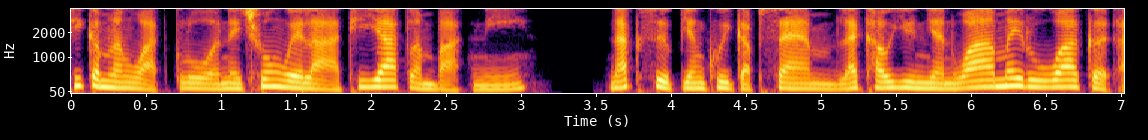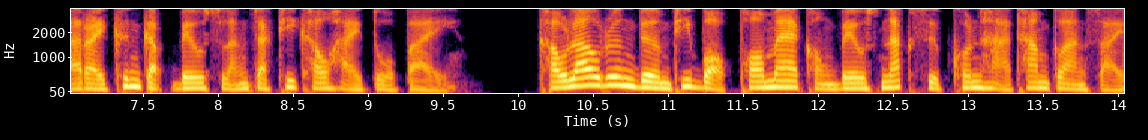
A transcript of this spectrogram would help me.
ที่กำลังหวาดกลัวในช่วงเวลาที่ยากลำบากนี้ นักสืบยังคุยกับแซม และเขายืนยันว่าไม่รู้ว่าเกิดอะไรขึ้นกับเบลส์หลังจากที่เขาหายตัวไป เขาเล่าเรื่องเดิมที่บอกพ่อแม่ของเบลส์นักสืบค้นหาท่ามกลางสาย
